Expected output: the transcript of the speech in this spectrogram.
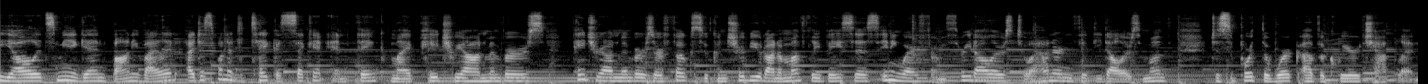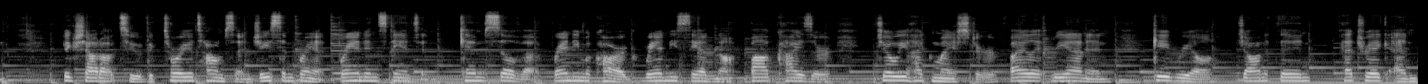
y'all, it's me again, Bonnie Violet. I just wanted to take a second and thank my Patreon members. Patreon members are folks who contribute on a monthly basis anywhere from $3 to $150 a month to support the work of a queer chaplain. Big shout out to Victoria Thompson, Jason Brandt, Brandon Stanton, Kim Silva, Brandy McCarg, Randy Sandknot, Bob Kaiser, Joey Heckmeister, Violet Rhiannon, Gabriel, Jonathan, Petrick, and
